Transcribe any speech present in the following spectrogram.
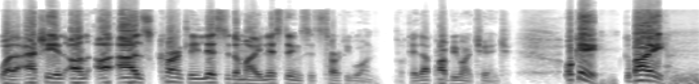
Well, actually, on, uh, as currently listed on my listings, it's 31. Okay, that probably might change. Okay, goodbye.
